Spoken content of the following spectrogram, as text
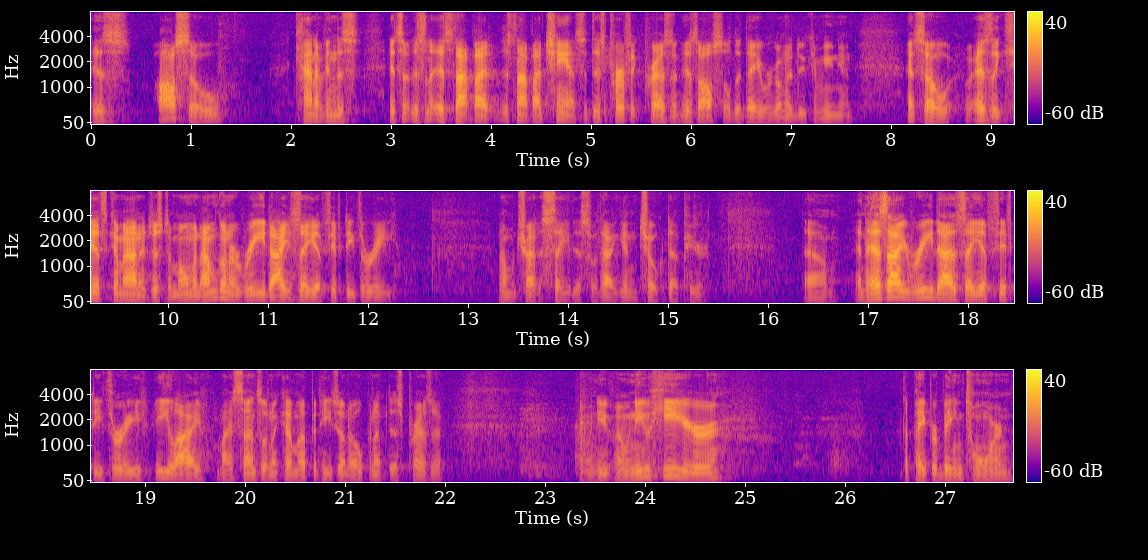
is also kind of in this, it's, it's, it's, not by, it's not by chance that this perfect present is also the day we're going to do communion. And so as the kids come out in just a moment, I'm going to read Isaiah 53. I'm going to try to say this without getting choked up here. Um, and as I read Isaiah 53, Eli, my son's going to come up and he's going to open up this present. And when you, and when you hear the paper being torn,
